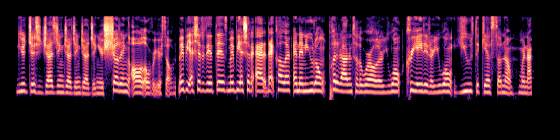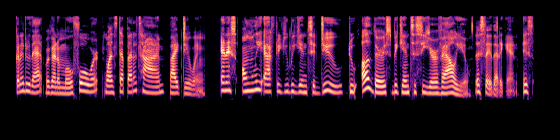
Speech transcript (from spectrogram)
You're just judging, judging, judging. You're shutting all over yourself. Maybe I should have did this. Maybe I should have added that color. And then you don't put it out into the world or you won't create it or you won't use the gift. So no, we're not going to do that. We're going to move forward one step at a time by doing. And it's only after you begin to do, do others begin to see your value. Let's say that again. It's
